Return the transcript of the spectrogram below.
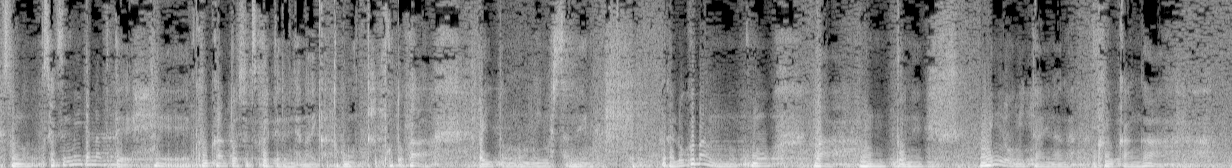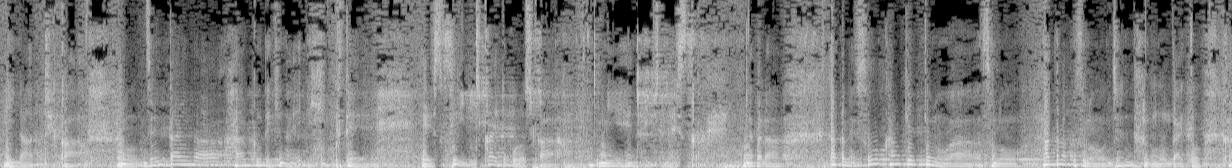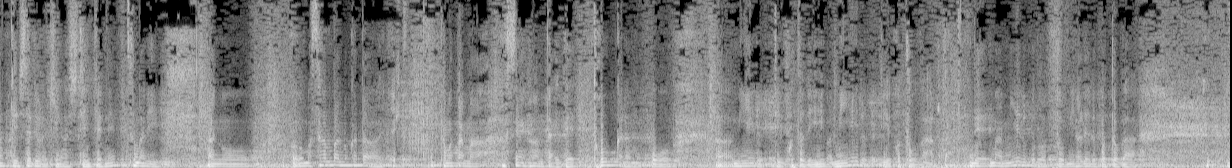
その説明じゃなくて、えー、空間として作れてるんじゃないかと思ったことがやっぱいいと思いましたね。だから6番のはうんとね迷路みたいな空間がいいなっていうかあの全体が把握できないくてえー、すごい近いところしか見えないじゃないですか。だからなんかねその関係っていうのはそのなんとなくそのジェンダーの問題と 関係してるような気がしていてね。つまりあの、まあ、3番の方はたまたま正反対で遠くからもこう見えるっていうことで言えば見えるっていうことがで、まあ、見えることと見られることが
